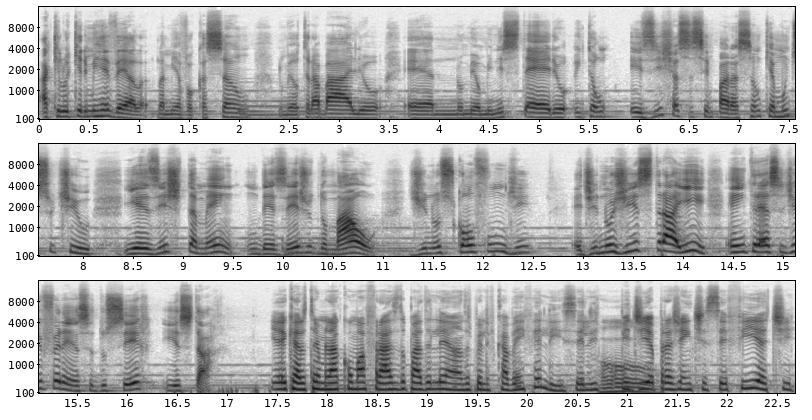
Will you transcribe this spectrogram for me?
aquilo que ele me revela na minha vocação, no meu trabalho, é, no meu ministério. Então existe essa separação que é muito sutil e existe também um desejo do mal de nos confundir, de nos distrair entre essa diferença do ser e estar. E aí eu quero terminar com uma frase do Padre Leandro para ele ficar bem feliz. Ele oh. pedia para a gente ser Fiat,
